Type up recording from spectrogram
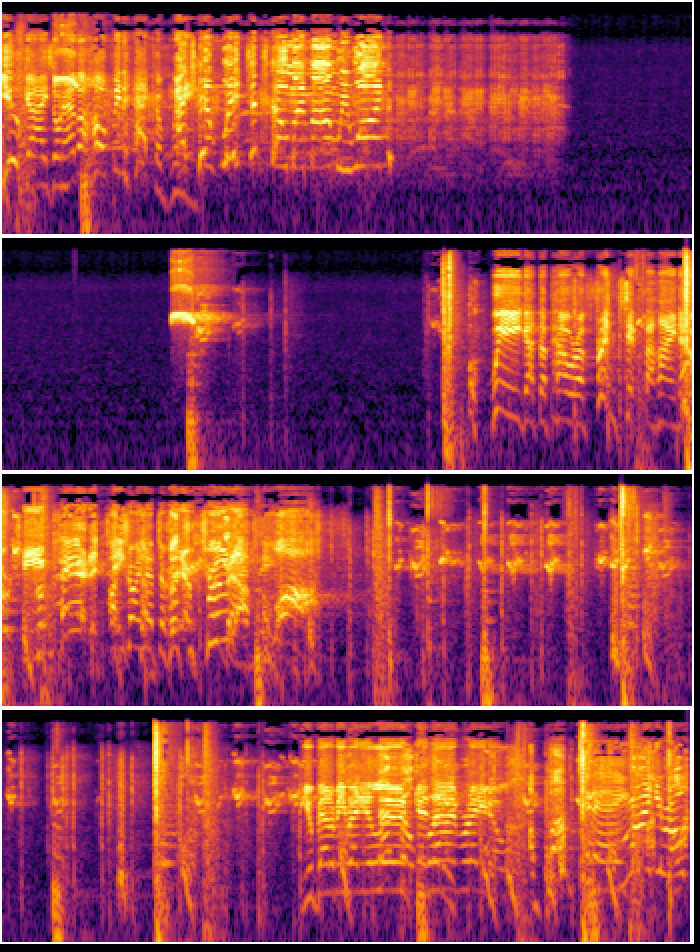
You guys don't have a hope in heck of winning! I can't wait to tell my mom we won! Got the power of friendship behind our team. Prepare to take try the not to hurt you too badly. law! You better be ready to lose because. I'm ready to. A bump today! Mind your own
